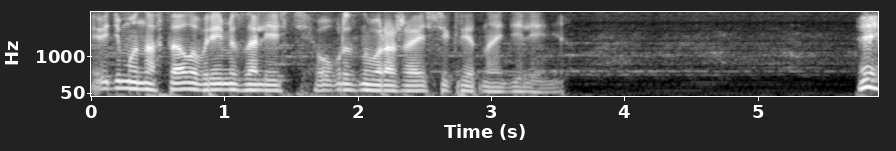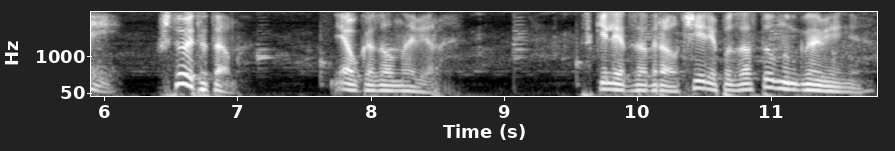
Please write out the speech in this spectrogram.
Видимо, настало время залезть, образно выражаясь, в секретное отделение. «Эй, что это там?» Я указал наверх. Скелет задрал череп и застыл на мгновение,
